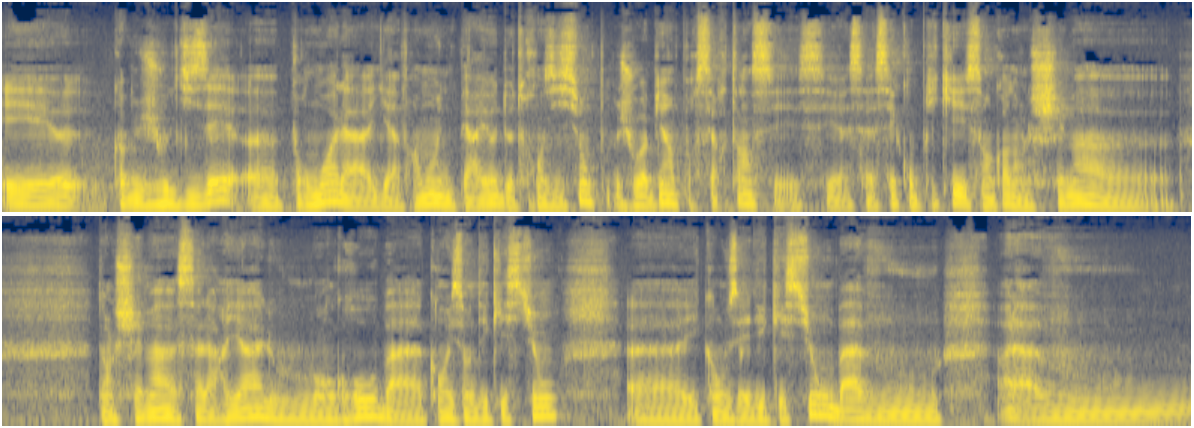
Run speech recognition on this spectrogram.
et euh, comme je vous le disais, euh, pour moi là il y a vraiment une période de transition. Je vois bien pour certains c'est assez compliqué, c'est encore dans le schéma dans le schéma salarial où en gros bah, quand ils ont des questions euh, et quand vous avez des questions bah vous voilà vous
